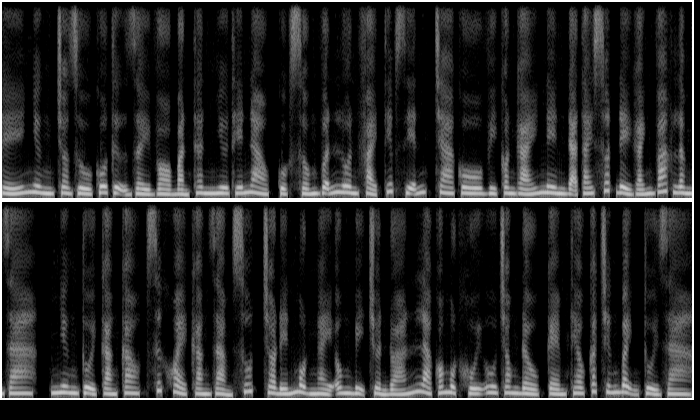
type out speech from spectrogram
Thế nhưng cho dù cô tự giày vò bản thân như thế nào, cuộc sống vẫn luôn phải tiếp diễn, cha cô vì con gái nên đã tái xuất để gánh vác lâm ra, nhưng tuổi càng cao, sức khỏe càng giảm sút cho đến một ngày ông bị chuẩn đoán là có một khối u trong đầu kèm theo các chứng bệnh tuổi già,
